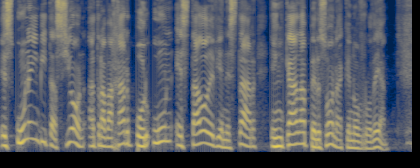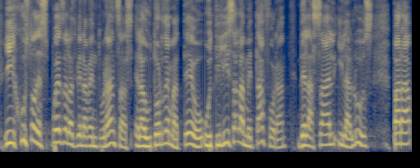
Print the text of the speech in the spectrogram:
es una invitación a trabajar por un estado de bienestar en cada persona que nos rodea. Y justo después de las bienaventuranzas, el autor de Mateo utiliza la metáfora de la sal y la luz para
